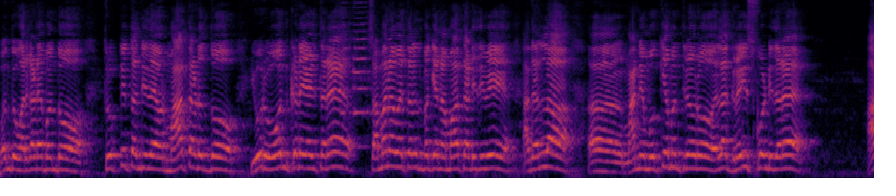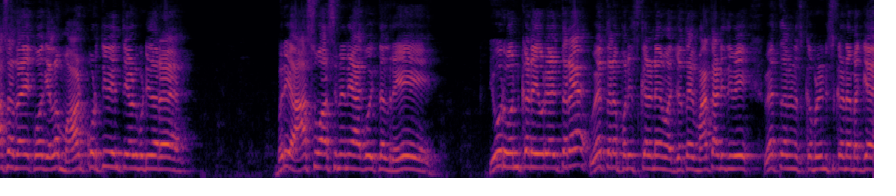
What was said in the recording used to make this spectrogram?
ಬಂದು, ಹೊರಗಡೆ ಬಂದು, ತೃಪ್ತಿ ತಂದಿದೆ, ಅವ್ರು ಮಾತಾಡಿದ್ದು ಇವರು ಒಂದು ಕಡೆ ಹೇಳ್ತಾರೆ, ಸಮಾನ ವೇತನದ ಬಗ್ಗೆ ನಾವು ಮಾತಾಡಿದ್ದೀವಿ ಅದೆಲ್ಲ ಮಾನ್ಯ ಮುಖ್ಯಮಂತ್ರಿಯವರು ಎಲ್ಲ ಗ್ರಹಿಸ್ಕೊಂಡಿದ್ದಾರೆ. ಆಶಾದಾಯಕವಾಗಿ ಎಲ್ಲ ಮಾಡಿಕೊಡ್ತೀವಿ ಅಂತ ಹೇಳ್ಬಿಟ್ಟಿದ್ದಾರೆ. ಬರೀ ಆಶ್ವಾಸನೆ ಆಗೋಯ್ತಲ್ರಿ? ಇವರು ಒಂದು ಕಡೆ ಇವ್ರು ಹೇಳ್ತಾರೆ, ವೇತನ ಪರಿಷ್ಕರಣೆ ಜೊತೆ ಮಾತಾಡಿದ್ದೀವಿ ವೇತನ ಪರಿಷ್ಕರಣೆ ಬಗ್ಗೆ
